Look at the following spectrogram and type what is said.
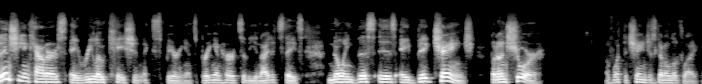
Then she encounters a relocation experience, bringing her to the United States, knowing this is a big change, but unsure of what the change is going to look like.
